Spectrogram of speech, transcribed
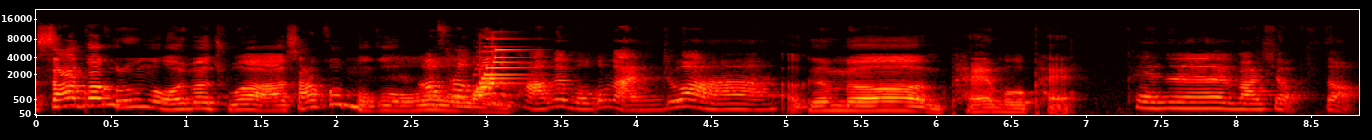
사과 그런 거 얼마나 좋아 사과 먹어 아 사과는 밤에 먹으면 안 좋아. 아, 그러면 배 먹어 배 배는 맛이 없어.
